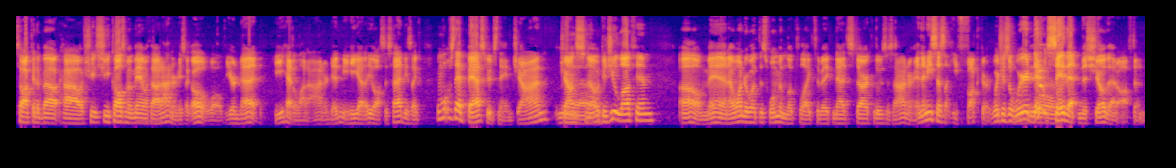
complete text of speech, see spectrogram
talking about how she she calls him a man without honor, and he's like, "Oh, well, you're Ned. He had a lot of honor, didn't he? He got he lost his head." And he's like, and "What was that bastard's name? Jon? Jon Yeah. Snow? Did you love him?" Oh man, I wonder what this woman looked like to make Ned Stark lose his honor. And then he says like he fucked her, which is a weird. They don't say that in the show that often.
